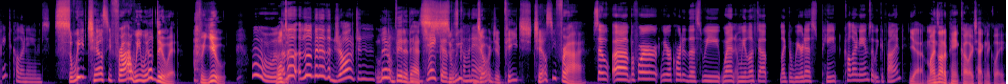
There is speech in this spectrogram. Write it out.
paint color names? Sweet Chelsea Fry, we will do it for you. Ooh, We'll a, do- little, a little bit of the Georgian. A little bit of that Jacob is sweet coming out. Georgia peach Chelsea Fry. So, uh, before we recorded this, we went and we looked up like the weirdest paint color names that we could find. Yeah, mine's not a paint color technically.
